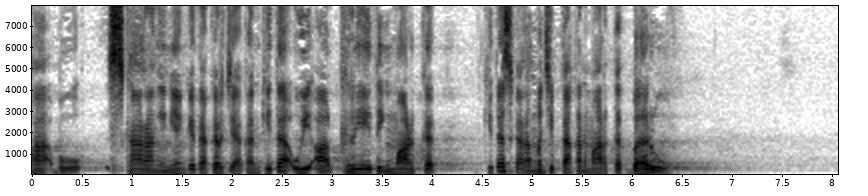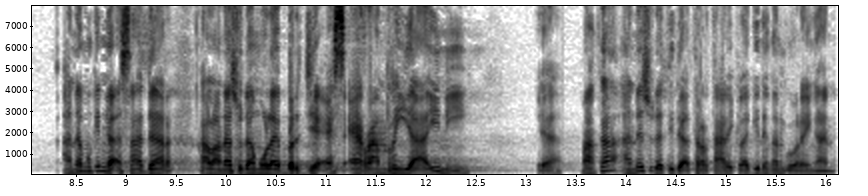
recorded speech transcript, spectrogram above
Pak Bu, sekarang ini yang kita kerjakan, kita we are creating market. Kita sekarang menciptakan market baru. Anda mungkin nggak sadar, kalau Anda sudah mulai ber-JSR-an ria ini, ya, maka Anda sudah tidak tertarik lagi dengan gorengan.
